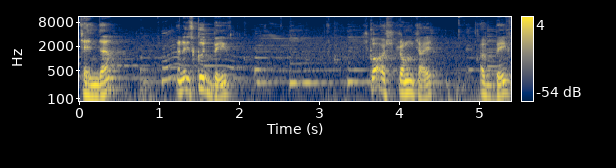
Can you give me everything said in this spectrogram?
Tender. And it's good beef. It's got a strong taste of beef.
